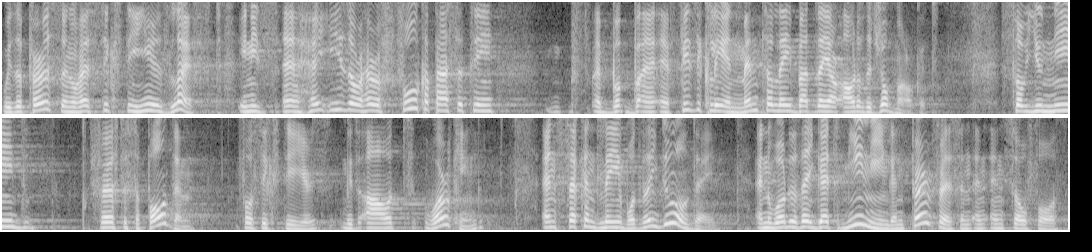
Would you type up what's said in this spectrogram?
with a person who has 60 years left in his, uh, his or her full capacity, uh, uh, physically and mentally, but they are out of the job market? So you need first to support them for 60 years without working. And secondly, what do they do all day? And where do they get meaning and purpose and, and, and so forth?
